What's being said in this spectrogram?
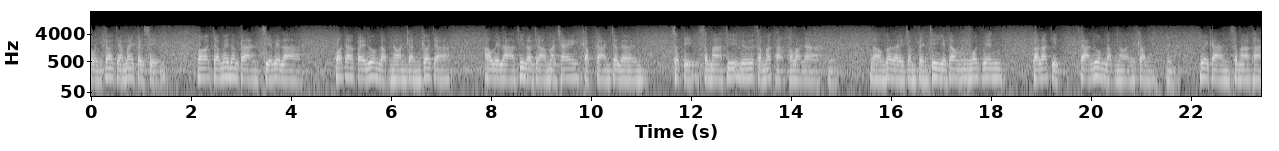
ตนก็จะไม่ไปเสพเพราะจะไม่ต้องการเสียเวลา เพราะถ้าไปร่วมหลับนอนกันก็จะเอาเวลาที่เราจะเอามาใช้กับการเจริญสติสมาธิหรือสมถะภาวนา เราก็เลยจำเป็นที่จะต้องงดเว้น ภารกิจการร่วมหลับนอนกัน ด้วยการสมาทาน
